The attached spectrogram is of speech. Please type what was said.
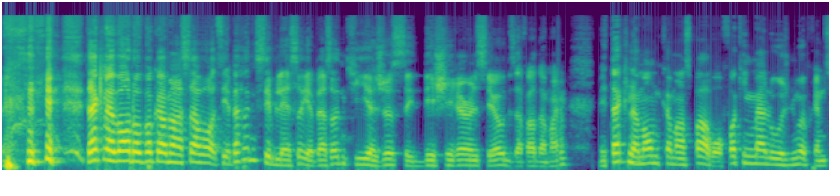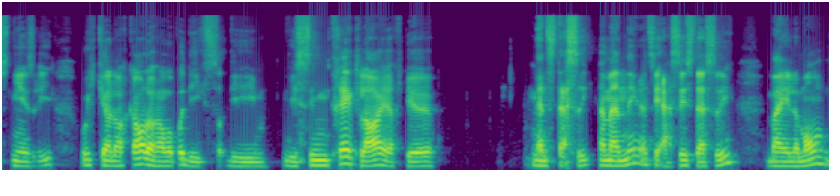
Tant que le monde n'a pas commencé à avoir. Il n'y a personne qui s'est blessé, il n'y a personne qui a juste déchiré un CA ou des affaires de même. Mais tant que le monde ne commence pas à avoir fucking mal aux genoux après une petite niaiserie, ou que leur corps ne leur envoie pas des, signes très clairs que même c'est assez, à un moment donné, assez, c'est assez, ben le monde,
